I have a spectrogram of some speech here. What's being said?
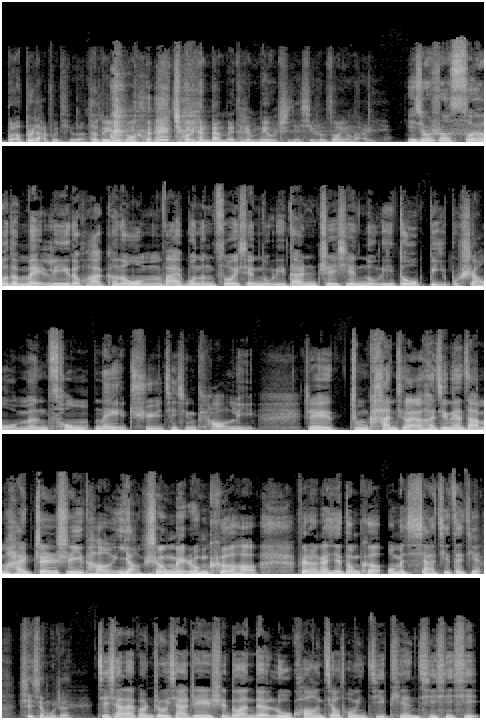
不不是大猪蹄子，它对这种 胶原蛋白它是没有直接吸收作用的而已。也就是说，所有的美丽的话，可能我们外部能做一些努力，但这些努力都比不上我们从内去进行调理。这这么看起来的话，今天咱们还真是一堂养生美容课哈！非常感谢董克，我们下期再见。谢谢木真。接下来关注一下这一时段的路况、交通以及天气信息。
